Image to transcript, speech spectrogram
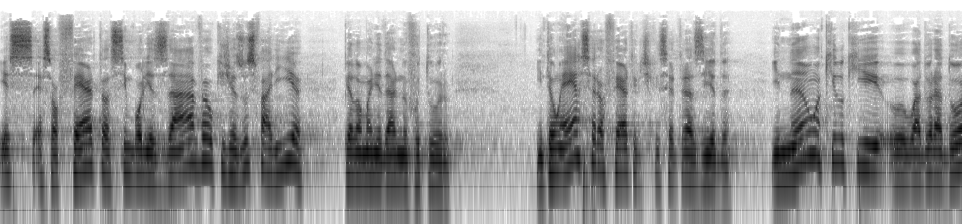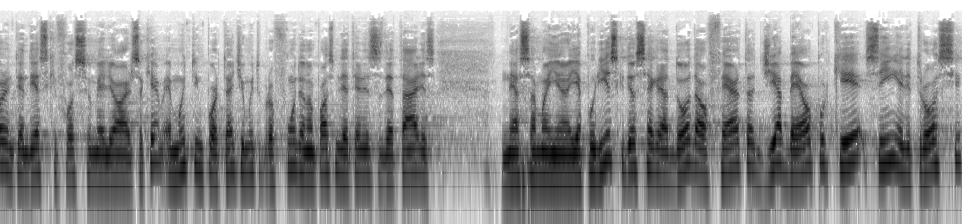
essa oferta simbolizava o que Jesus faria pela humanidade no futuro. Então essa era a oferta que tinha que ser trazida e não aquilo que o adorador entendesse que fosse o melhor. Isso aqui é muito importante e muito profundo, eu não posso me deter nesses detalhes nessa manhã. E é por isso que Deus se agradou da oferta de Abel, porque, sim, ele trouxe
